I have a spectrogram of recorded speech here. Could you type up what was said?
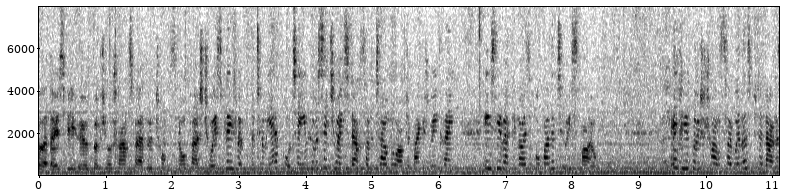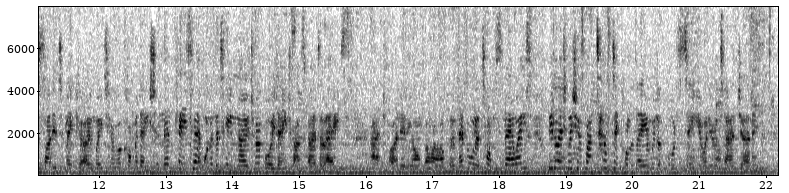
For those of you who have booked your transfer through Thomson or First Choice, please look for the TUI airport team who are situated outside the terminal after baggage reclaim, easily recognisable by the TUI smile. If you've booked a transfer with us but have now decided to make your own way to your accommodation, then please let one of the team know to avoid any transfer delays. And finally, on behalf of everyone at Thomson Airways, we'd like to wish you a fantastic holiday and we look forward to seeing you on your return journey.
